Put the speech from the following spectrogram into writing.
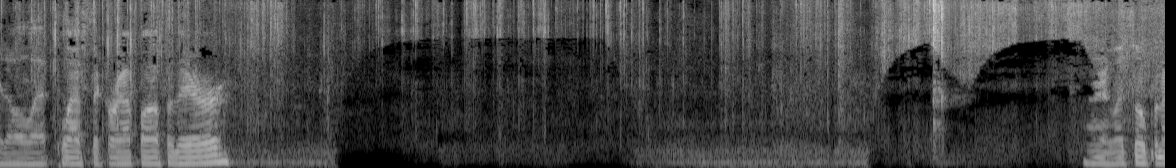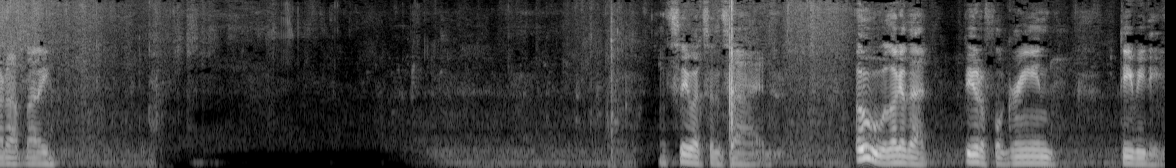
Get all that plastic wrap off of there. All right, let's open it up, buddy. Let's see what's inside. Ooh, look at that beautiful green DVD.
